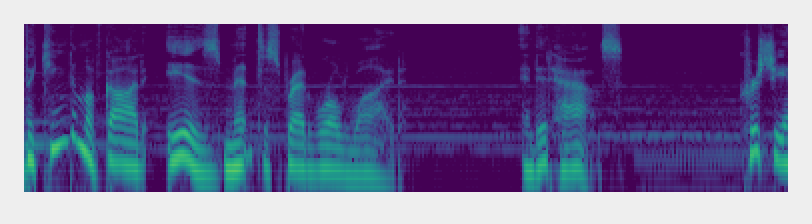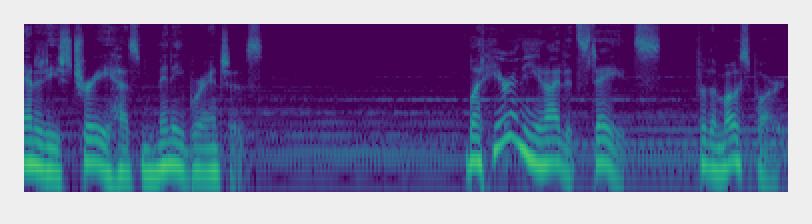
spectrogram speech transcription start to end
The kingdom of God is meant to spread worldwide, and it has. Christianity's tree has many branches. But here in the United States, for the most part,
